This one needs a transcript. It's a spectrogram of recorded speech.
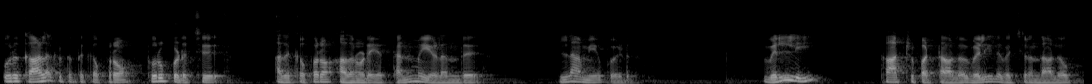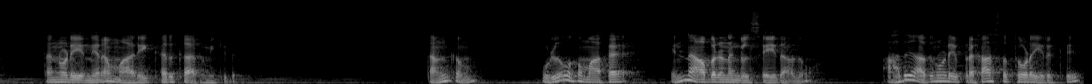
ஒரு காலகட்டத்துக்கு அப்புறம் துருப்பிடிச்சு அதுக்கப்புறம் அதனுடைய தன்மை இழந்து இல்லாமையே போயிடுது. வெள்ளி காற்று பட்டாலோ வெளியில் வச்சிருந்தாலோ தன்னுடைய நிறம் மாறி கருக்க ஆரம்பிக்குது. தங்கம் உலோகமாக என்ன ஆபரணங்கள் செய்தாலும் அது அதனுடைய பிரகாசத்தோடு இருக்குது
